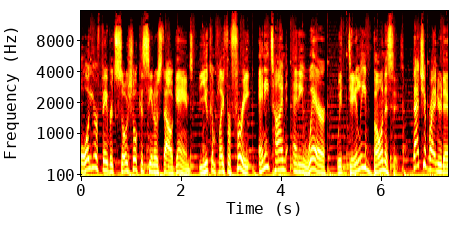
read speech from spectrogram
all your favorite social casino style games that you can play for free anytime, anywhere with daily bonuses. That should brighten your day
